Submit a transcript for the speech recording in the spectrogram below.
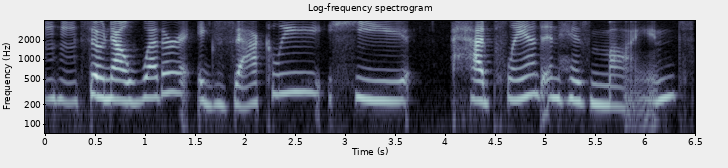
mm-hmm. So now whether exactly he had planned in his mind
